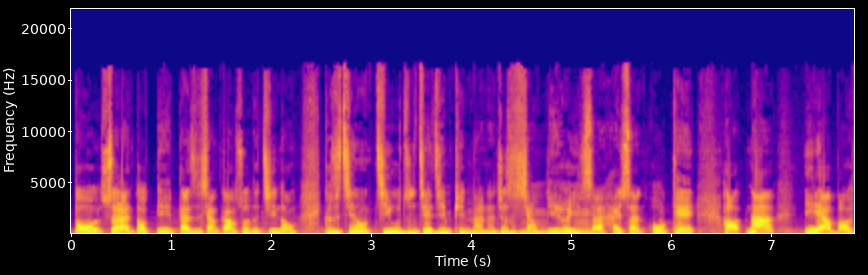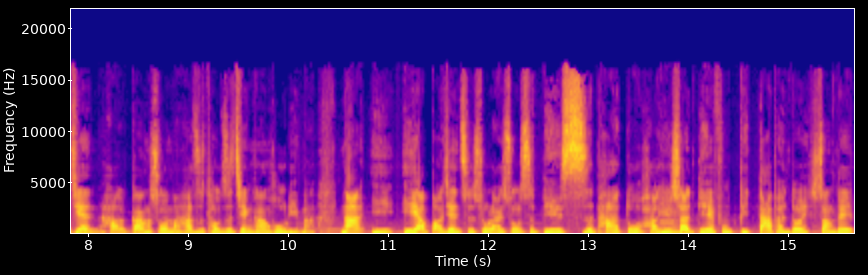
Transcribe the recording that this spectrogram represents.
都虽然都跌，但是像刚刚说的金融，可是金融几乎是接近平盘的，就是小跌而已，算还算 OK。好，那医疗保健，好，刚刚说嘛，它是投资健康护理嘛，那以医疗保健指数来说是跌四趴多，哈，也算跌幅比大盘都相对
